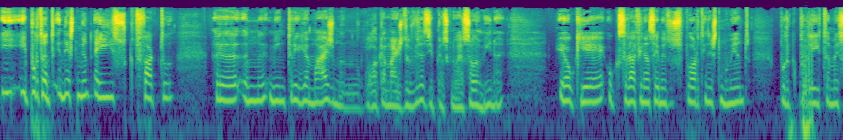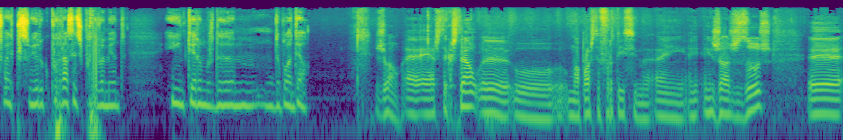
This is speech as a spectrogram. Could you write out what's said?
E, e, portanto, neste momento é isso que de facto uh, me, me, intriga mais, me, me, coloca mais dúvidas, e penso que não é só a mim, não é? É o que é, o que será financiamento do Sporting neste momento, porque por aí também se vai perceber o que poderá ser desportivamente em termos de, de plantel. João, é, é esta questão, uh, uma aposta fortíssima em, em, Jorge Jesus. Uh,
